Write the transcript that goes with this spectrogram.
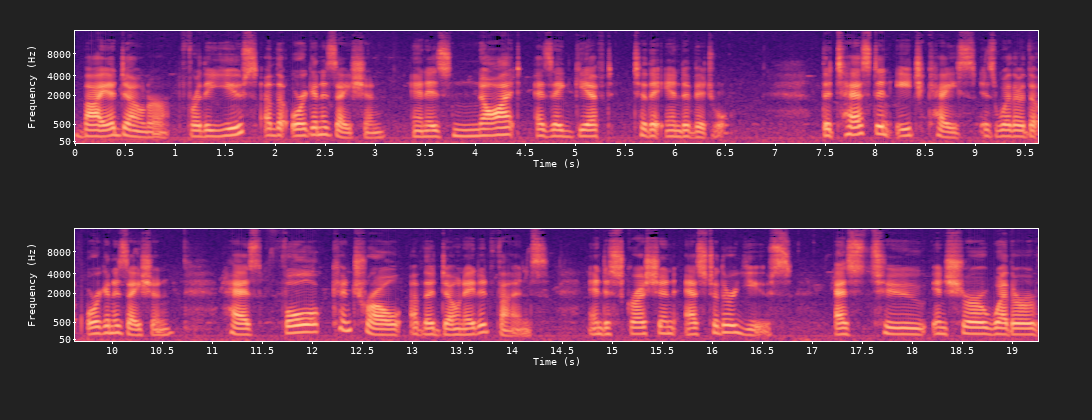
by a donor for the use of the organization and is not as a gift to the individual. The test in each case is whether the organization has full control of the donated funds and discretion as to their use, as to ensure whether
